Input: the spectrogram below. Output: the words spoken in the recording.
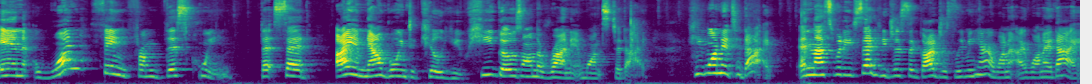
And one thing from this queen that said, I am now going to kill you. He goes on the run and wants to die. He wanted to die. And that's what he said. He just said, God, just leave me here. I want to, I want to die.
